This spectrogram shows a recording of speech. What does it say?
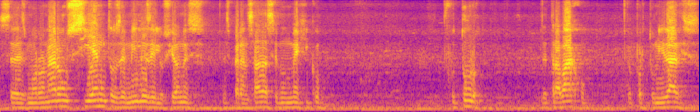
Se desmoronaron cientos de miles de ilusiones esperanzadas en un México futuro, de trabajo, de oportunidades.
